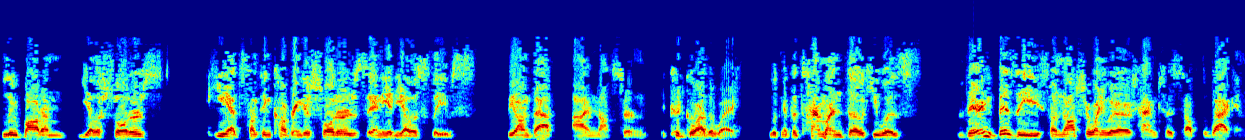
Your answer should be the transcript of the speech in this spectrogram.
blue bottom, yellow shoulders, he had something covering his shoulders and he had yellow sleeves. Beyond that, I'm not certain. It could go either way. Looking at the timeline though, he was very busy, so I'm not sure when he would have time to stop the wagon.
